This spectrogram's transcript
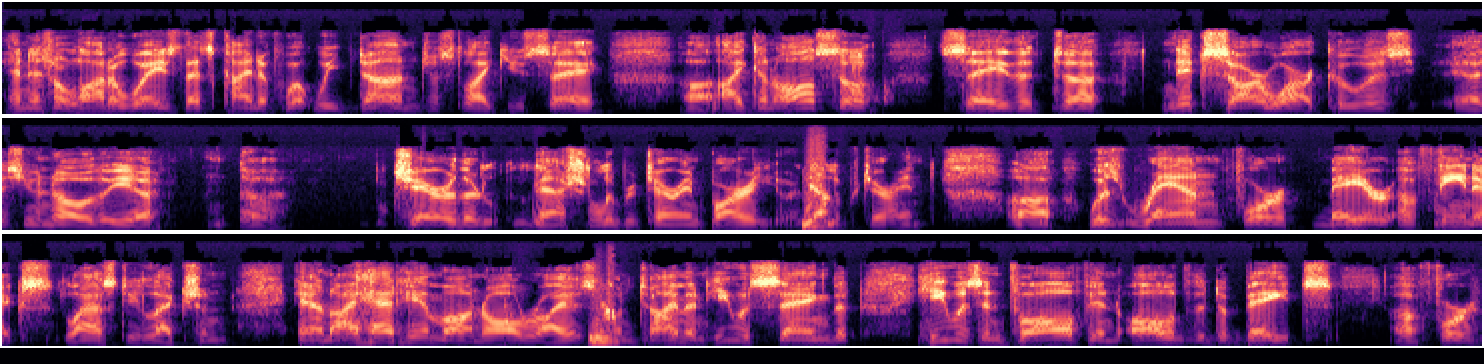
And in a lot of ways, that's kind of what we've done, just like you say. Uh, I can also say that uh, Nick Sarwark, who is, as you know, the uh, chair of the National Libertarian Party, or the. Libertarian, uh, was ran for mayor of Phoenix last election, and I had him on All Rise one time, and he was saying that he was involved in all of the debates uh, for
